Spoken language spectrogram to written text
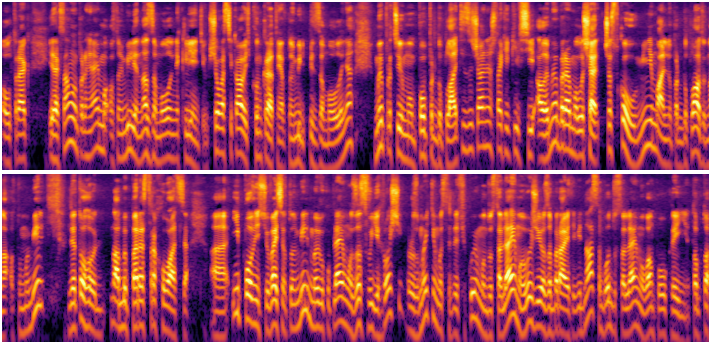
Alltrack, і так само ми приганяємо автомобілі на замовлення клієнтів. Якщо вас цікавить конкретний автомобіль під замовлення, ми працюємо по предоплаті, звичайно ж, так як і всі, але ми беремо лише часткову мінімальну предоплату на автомобіль для того, аби перестрахуватися. І повністю весь автомобіль ми викупляємо за свої гроші, розмитнюємо, сертифікуємо, доставляємо. Ви вже його забираєте від нас або доставляємо вам по Україні. Тобто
